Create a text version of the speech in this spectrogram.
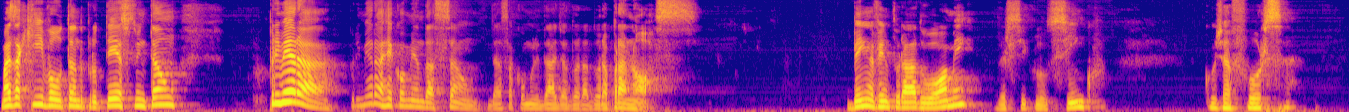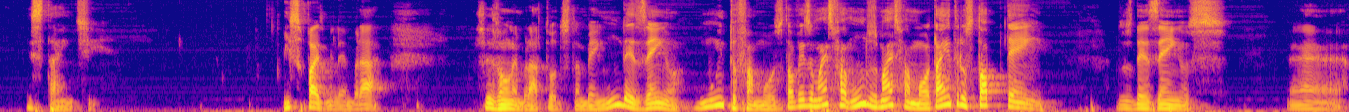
Mas aqui, voltando para o texto, então, Primeira, primeira recomendação dessa comunidade adoradora para nós. Bem-aventurado o homem, versículo 5, cuja força está em ti. Isso faz me lembrar, vocês vão lembrar todos também, um desenho muito famoso, talvez mais, um dos mais famosos, está entre os top 10 dos desenhos é,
